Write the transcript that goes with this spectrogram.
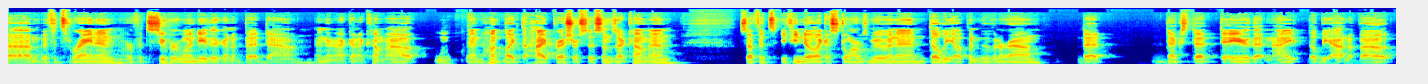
Um, if it's raining or if it's super windy, they're going to bed down and they're not going to come out Mm. and hunt like the high pressure systems that come in. So if it's if you know like a storm's moving in, they'll be up and moving around that next that day or that night. They'll be out and about.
